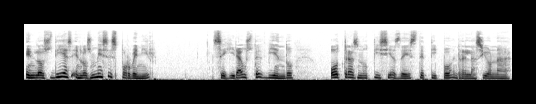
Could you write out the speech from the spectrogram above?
en los días, en los meses por venir, seguirá usted viendo otras noticias de este tipo en relación a,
